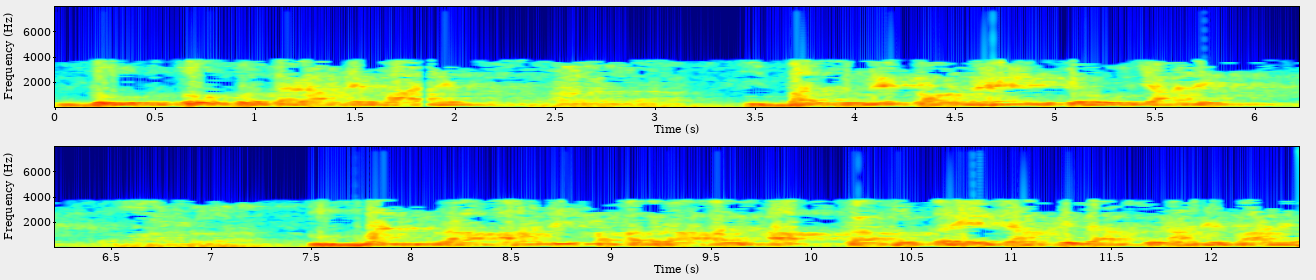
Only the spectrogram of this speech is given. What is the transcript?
ڈوبتوں کو ڈرانے والے بز میں کونین کے اجالے، من را آنی فقدرا الحق کا متحے جہاں فضا سنانے والے۔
